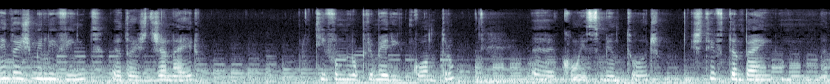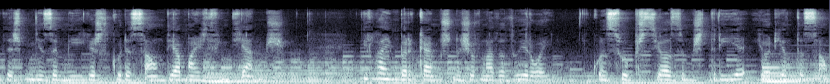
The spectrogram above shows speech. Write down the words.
Em 2020, a 2 de janeiro, tive o meu primeiro encontro uh, com esse mentor. Esteve também uma das minhas amigas de coração de há mais de 20 anos. E lá embarcamos na jornada do herói com a sua preciosa mestria e orientação.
